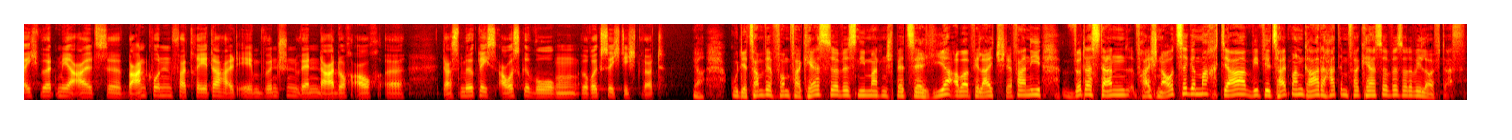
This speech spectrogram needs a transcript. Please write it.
Ich würde mir als äh, Bahnkundenvertreter halt eben wünschen, wenn da doch auch äh, das möglichst ausgewogen berücksichtigt wird. Ja, gut, jetzt haben wir vom Verkehrsservice niemanden speziell hier, aber vielleicht, Stefanie, wird das dann frei Schnauze gemacht, ja? Wie viel Zeit man gerade hat im Verkehrsservice oder wie läuft das?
